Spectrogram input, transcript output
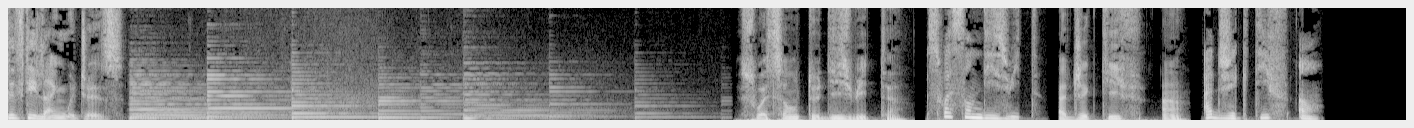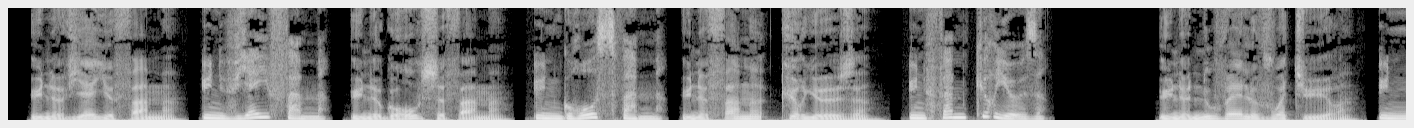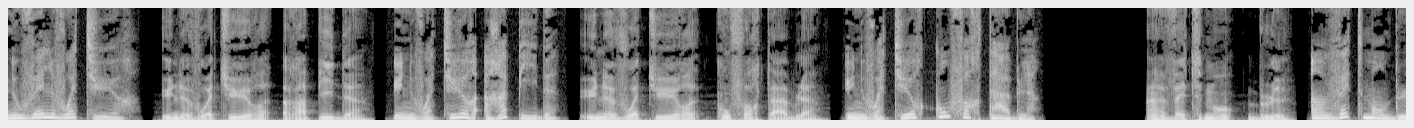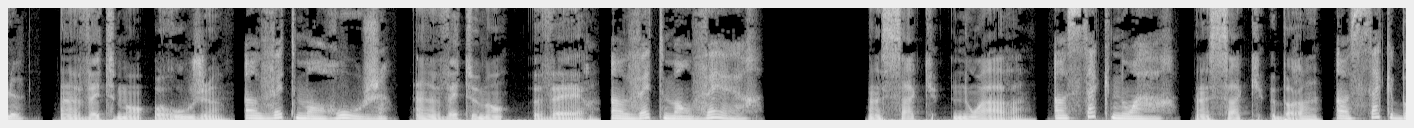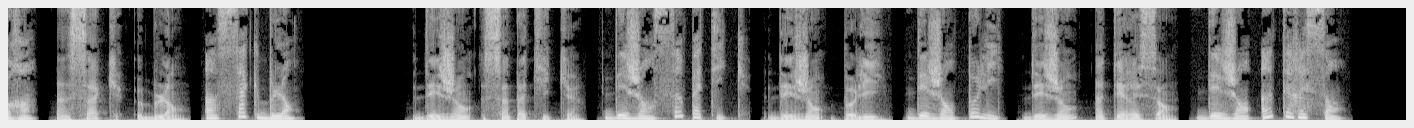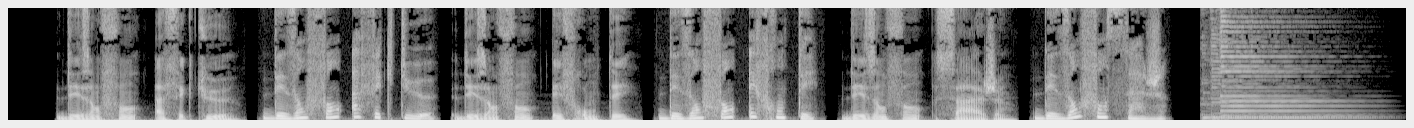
50 languages. 78. 78. Adjectif 1. Adjectif 1. Une vieille femme. Une vieille femme. Une grosse femme. Une grosse femme. Une femme curieuse. Une femme curieuse. Une nouvelle voiture. Une nouvelle voiture. Une voiture rapide. Une voiture rapide. Une voiture confortable. Une voiture confortable. Un vêtement bleu. Un vêtement bleu. Un vêtement rouge. Un vêtement rouge. Un vêtement vert. Un vêtement vert. Un sac noir. Un sac noir. Un sac brun. Un sac brun. Un sac blanc. Un sac blanc. Des gens sympathiques. Des gens sympathiques. Des gens polis. Des gens polis. Des gens intéressants. Des gens intéressants. Des enfants affectueux. Des enfants affectueux. Des enfants effrontés. Des enfants effrontés. Des enfants sages. Des enfants sages.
